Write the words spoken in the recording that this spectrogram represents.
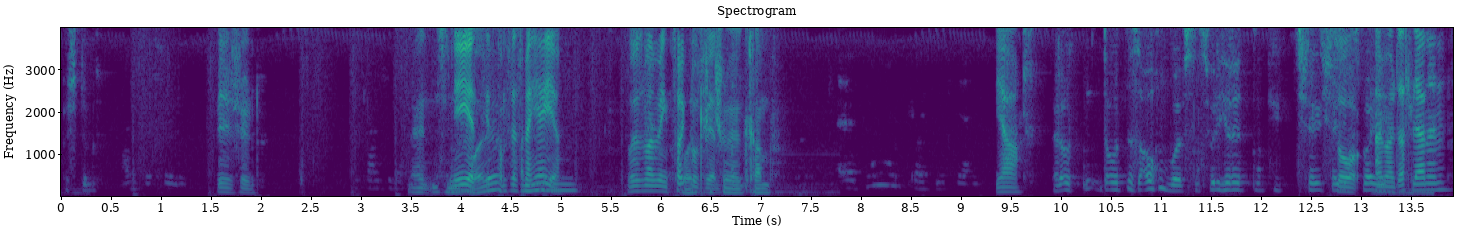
Bestimmt. Bitteschön. Da hinten ist ein Nee, jetzt- jetzt Wolf kommst du erst mal her hier. an- Muss mal wegen Zeug Boah, ich krieg loswerden. schon einen Krampf. Ja. Ja, da, unten, da unten ist auch ein Wolf, sonst würde ich ja nicht die schnell, schnell So, die zwei einmal das lernen.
